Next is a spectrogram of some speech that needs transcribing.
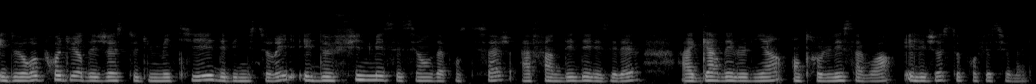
est de reproduire des gestes du métier d'ébénisterie et de filmer ces séances d'apprentissage afin d'aider les élèves à garder le lien entre les savoirs et les gestes professionnels.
